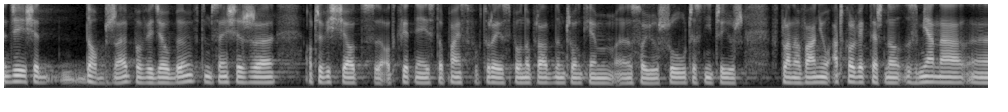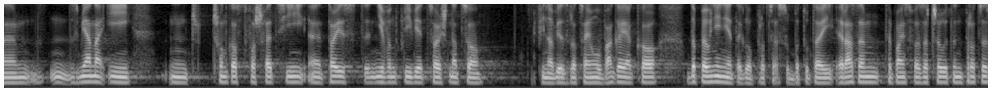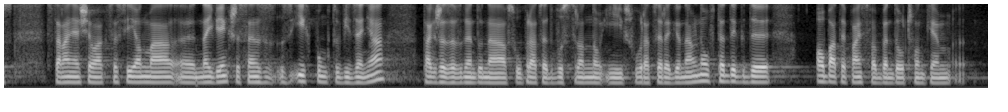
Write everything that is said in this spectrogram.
e, dzieje się dobrze, powiedziałbym, w tym sensie, że oczywiście od, od kwietnia jest to państwo, które jest pełnoprawnym członkiem e, sojuszu, uczestniczy już w planowaniu, aczkolwiek też no, zmiana, zmiana i członkostwo Szwecji to jest niewątpliwie coś, na co Finowie zwracają uwagę jako dopełnienie tego procesu, bo tutaj razem te państwa zaczęły ten proces starania się o akcesję i on ma e, największy sens z ich punktu widzenia, także ze względu na współpracę dwustronną i współpracę regionalną, wtedy gdy oba te państwa będą członkiem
